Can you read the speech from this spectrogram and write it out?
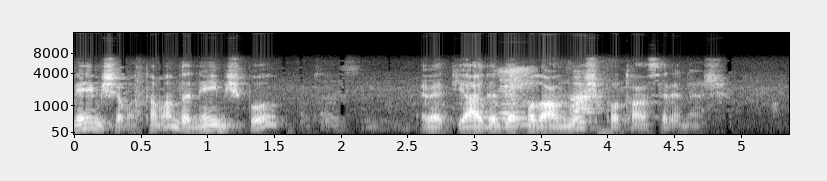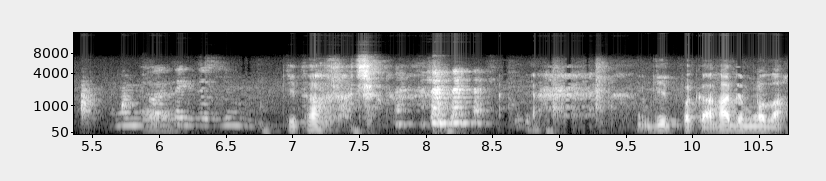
Neymiş ama tamam da neymiş bu? Potansiyel. Evet yayda Yayın depolanmış potansiyel. potansiyel enerji. Ben tuvalete Evet. gidebilir miyim? Git ablacığım. Git bakalım hadi mola.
